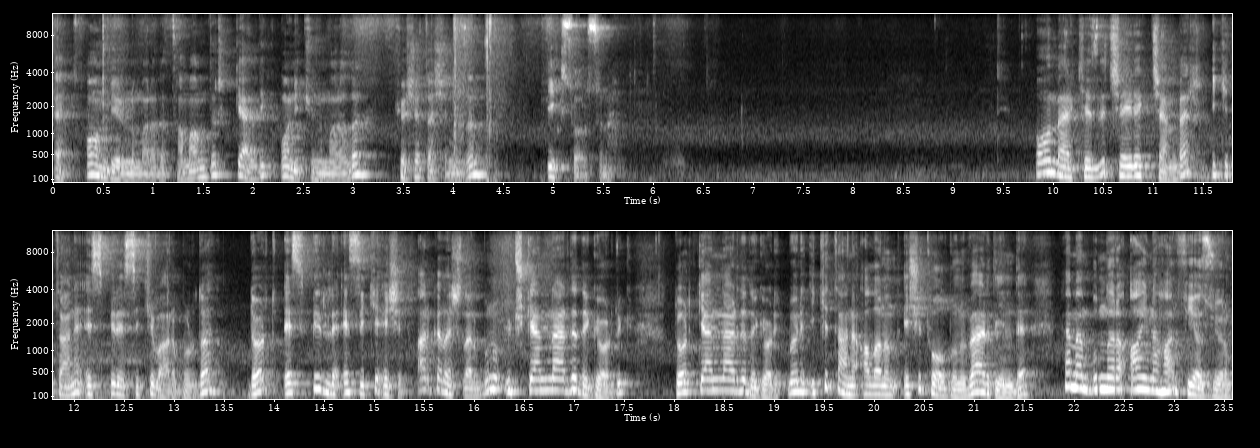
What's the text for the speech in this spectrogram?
Evet 11 numarada tamamdır. Geldik 12 numaralı köşe taşımızın ilk sorusuna. O merkezli çeyrek çember. iki tane S1 S2 var burada. 4 S1 ile S2 eşit. Arkadaşlar bunu üçgenlerde de gördük. Dörtgenlerde de gördük. Böyle iki tane alanın eşit olduğunu verdiğinde hemen bunlara aynı harfi yazıyorum.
